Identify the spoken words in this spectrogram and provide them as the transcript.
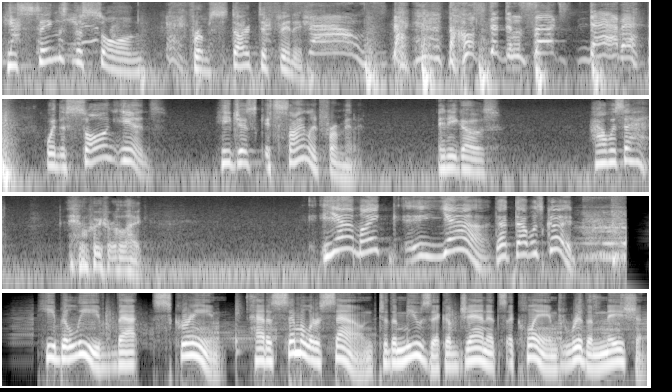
He sings the song from start to finish. The whole system sucks, Dabby. When the song ends, he just it's silent for a minute. And he goes, How was that? And we were like, Yeah, Mike, uh, yeah, that that was good. He believed that Scream had a similar sound to the music of Janet's acclaimed Rhythm Nation.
